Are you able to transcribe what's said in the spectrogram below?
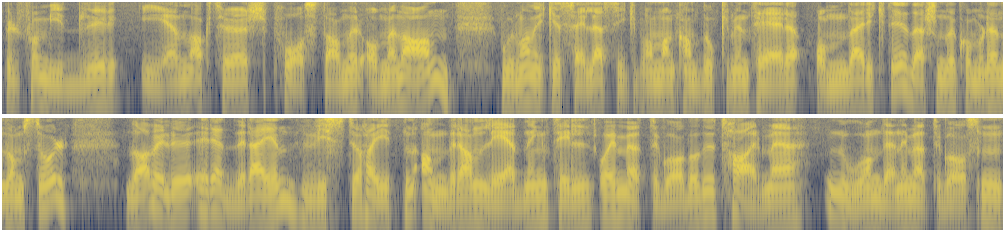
For formidler én aktørs påstander om en annen, hvor man ikke selv er sikker på om man kan dokumentere om det er riktig, dersom det kommer til en domstol, da vil du redde deg inn hvis du har gitt den andre anledning til å imøtegå det, og du tar med noe om den imøtegåelsen.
